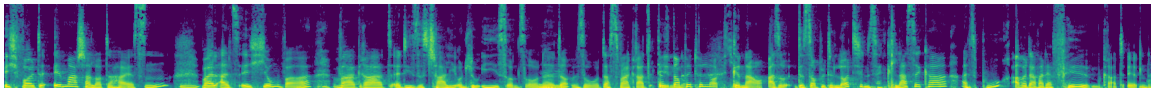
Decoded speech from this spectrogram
Ich wollte immer Charlotte heißen, weil als ich jung war, war gerade äh, dieses Charlie und Louise und so, ne? Do, so, das war gerade Das in. doppelte Lottchen. Genau, also das doppelte Lottchen ist ein Klassiker als Buch, aber da war der Film gerade in. Und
